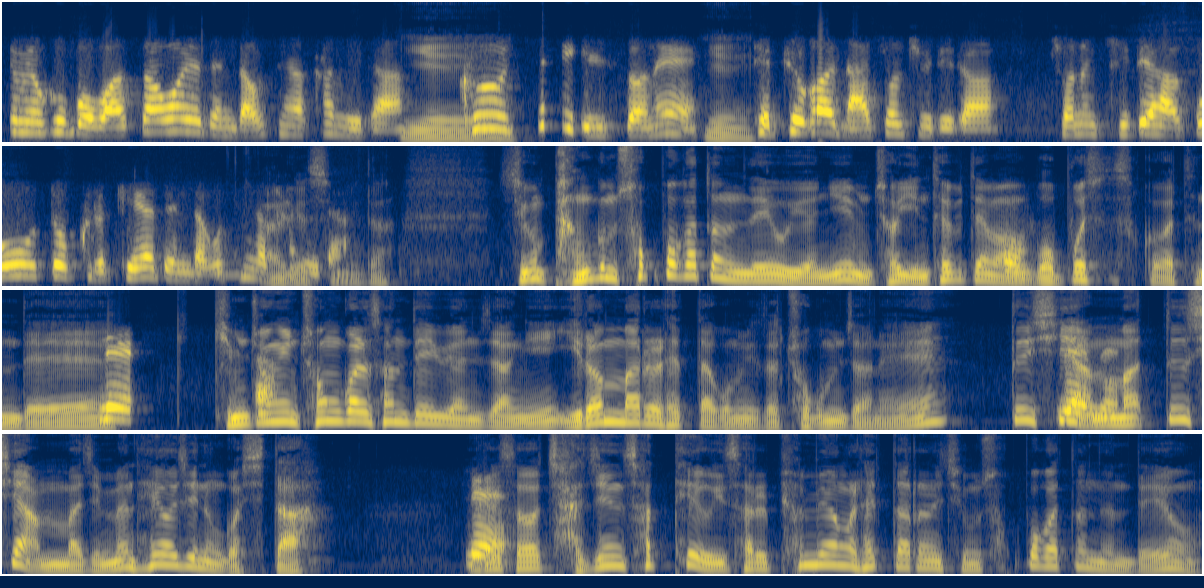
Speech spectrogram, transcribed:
이재명 후보와 싸워야 된다고 생각합니다. 예. 그 일선에 예. 대표가 나서 주리라 저는 기대하고 또 그렇게 해야 된다고 생각합니다. 알겠습니다. 지금 방금 속보가 떴는데요, 의원님. 저희 인터뷰 때만 어. 못 보셨을 것 같은데 네. 김종인 총괄 선대위원장이 이런 말을 했다고 합니다. 조금 전에 뜻이 네네. 안 맞, 뜻이 안 맞으면 헤어지는 것이다. 네. 그래서 자진 사퇴 의사를 표명을 했다라는 지금 속보가 떴는데요.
